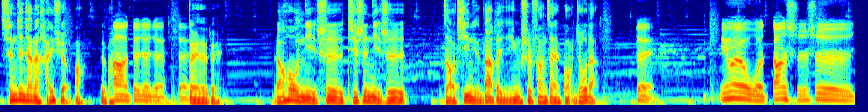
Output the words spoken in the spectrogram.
深圳站的海选嘛，对吧？啊，对对对对。对对对，然后你是其实你是早期你的大本营是放在广州的，对，因为我当时是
